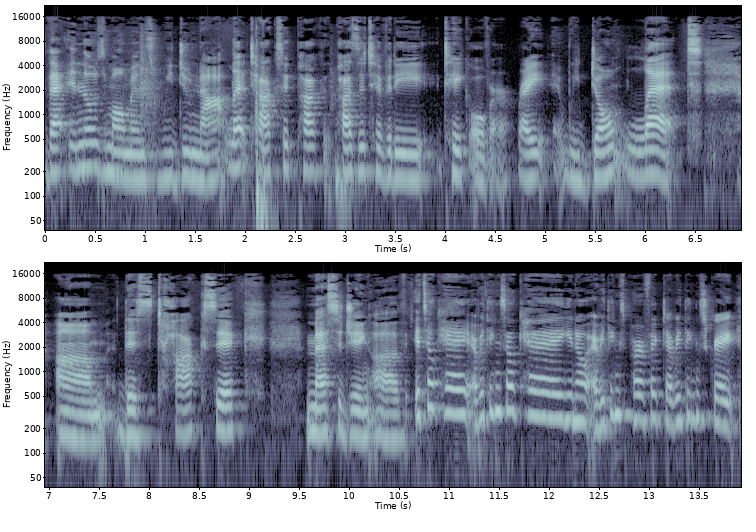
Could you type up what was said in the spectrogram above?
that in those moments we do not let toxic positivity take over right? We don't let um, this toxic messaging of it's okay everything's okay you know everything's perfect everything's great.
